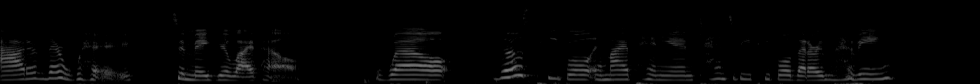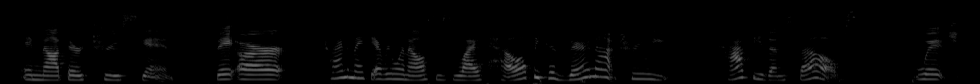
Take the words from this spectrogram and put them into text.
out of their way to make your life hell. Well, those people, in my opinion, tend to be people that are living in not their true skin. They are trying to make everyone else's life hell because they're not truly happy themselves. Which,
